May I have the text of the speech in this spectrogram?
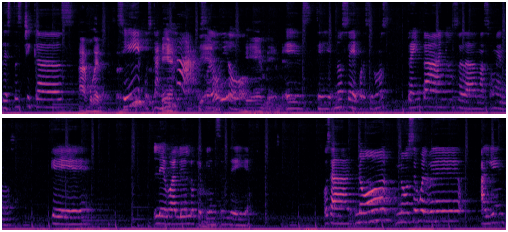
de estas chicas. Ah, mujer. Sí, pues Bien, canijas, bien. obvio. Bien, bien, bien. Este, no sé, por decir unos 30 años de edad más o menos, que le vale lo que piensen de ella. O sea, no, no se vuelve alguien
